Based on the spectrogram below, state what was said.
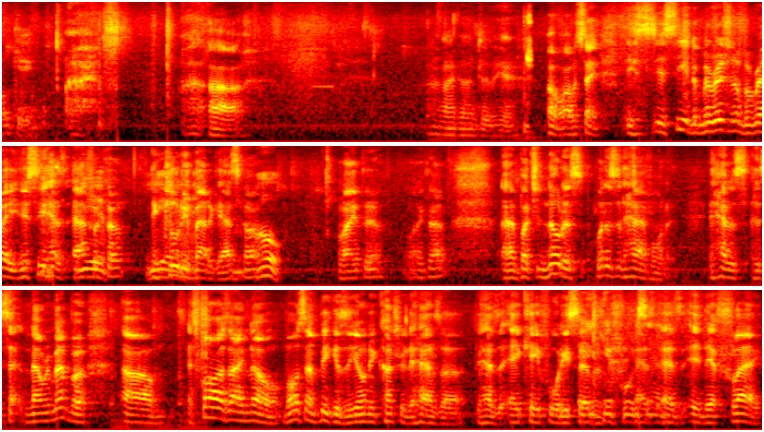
Okay. uh, what am I going to do here? Oh, I was saying, you, see the original beret, you see it has Africa, Yeah. including Yeah. Madagascar, Oh, right there, like that. Uh, but you notice, what does it have on it? It has, it now remember, um, as far as I know, Mozambique is the only country that has a that has an AK-47 AK-47. as, as in their flag.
